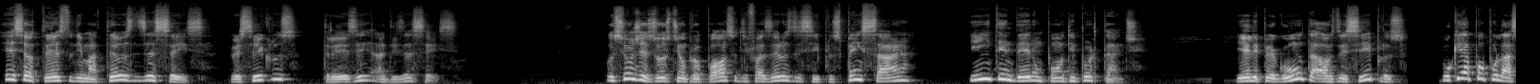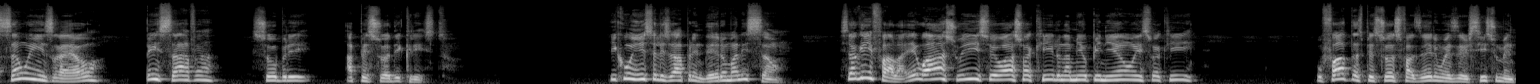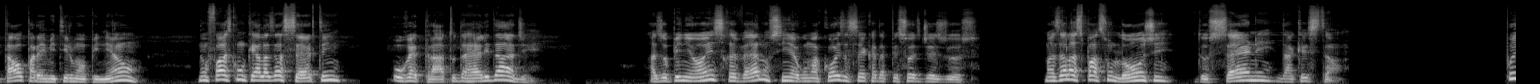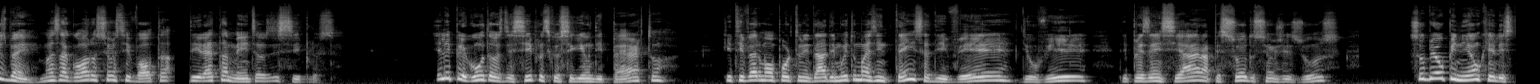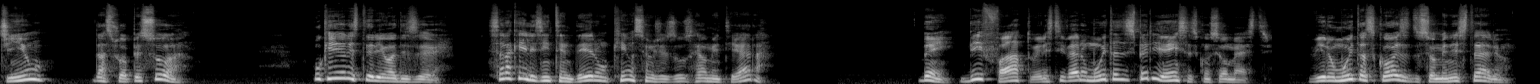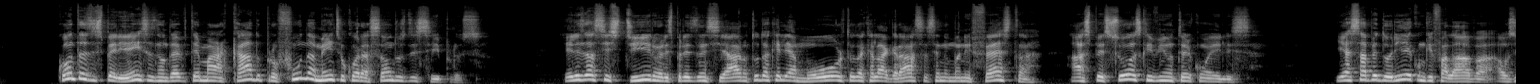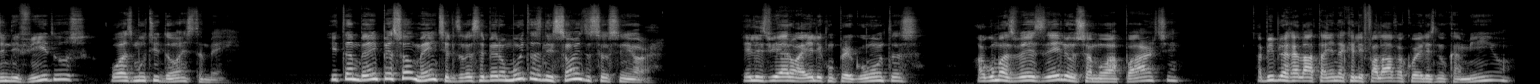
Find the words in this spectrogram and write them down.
Esse é o texto de Mateus 16, versículos 13 a 16. O Senhor Jesus tinha o propósito de fazer os discípulos pensar e entender um ponto importante. E ele pergunta aos discípulos o que a população em Israel pensava sobre a pessoa de Cristo. E com isso eles já aprenderam uma lição. Se alguém fala, eu acho isso, eu acho aquilo, na minha opinião, isso aqui. O fato das pessoas fazerem um exercício mental para emitir uma opinião não faz com que elas acertem o retrato da realidade. As opiniões revelam sim alguma coisa acerca da pessoa de Jesus, mas elas passam longe do cerne da questão. Pois bem, mas agora o Senhor se volta diretamente aos discípulos. Ele pergunta aos discípulos que o seguiam de perto, que tiveram uma oportunidade muito mais intensa de ver, de ouvir, de presenciar a pessoa do Senhor Jesus, sobre a opinião que eles tinham da sua pessoa. O que eles teriam a dizer? Será que eles entenderam quem o Senhor Jesus realmente era? Bem, de fato, eles tiveram muitas experiências com seu mestre. Viram muitas coisas do seu ministério. Quantas experiências não deve ter marcado profundamente o coração dos discípulos? Eles assistiram, eles presenciaram todo aquele amor, toda aquela graça sendo manifesta às pessoas que vinham ter com eles. E a sabedoria com que falava aos indivíduos ou às multidões também. E também pessoalmente, eles receberam muitas lições do seu Senhor. Eles vieram a ele com perguntas, algumas vezes ele os chamou à parte. A Bíblia relata ainda que ele falava com eles no caminho.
